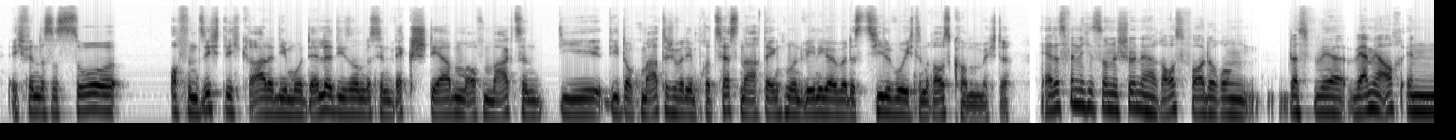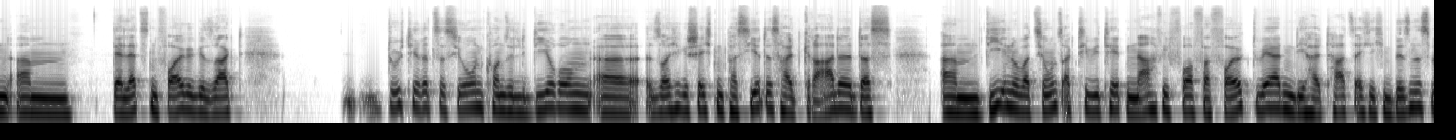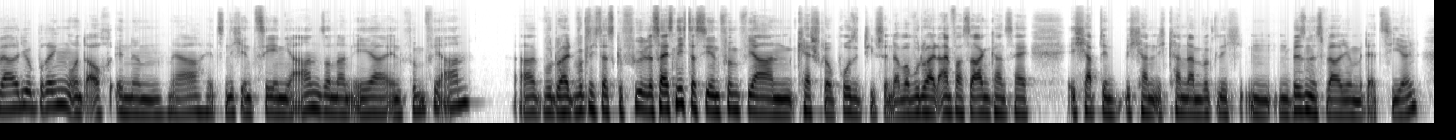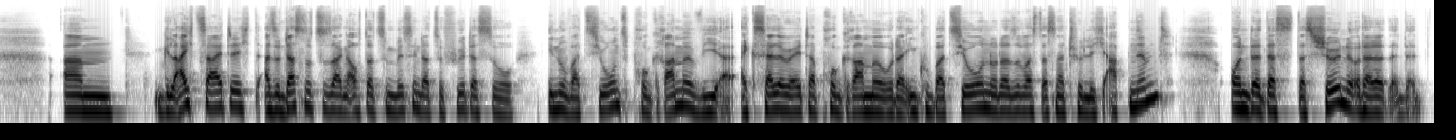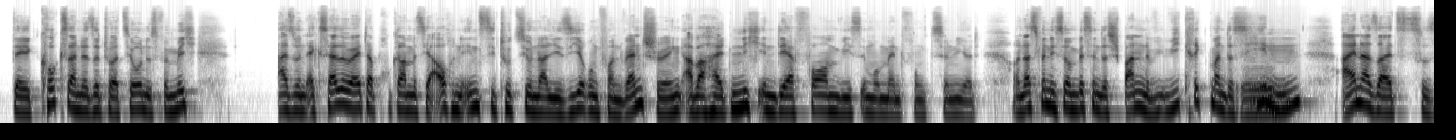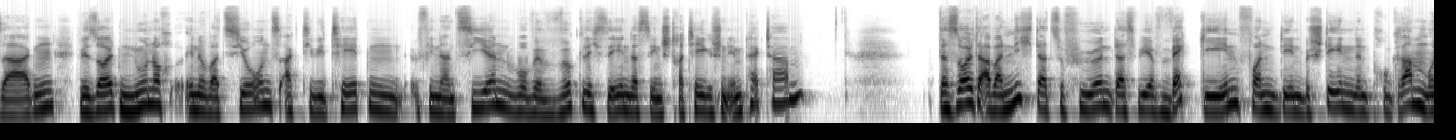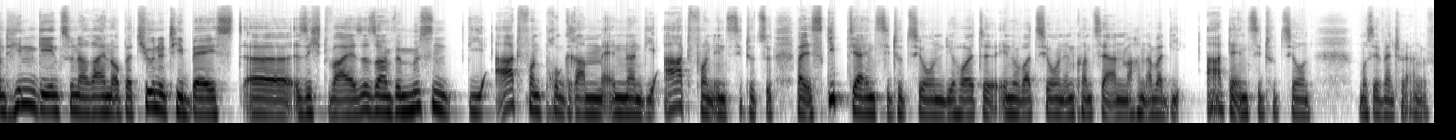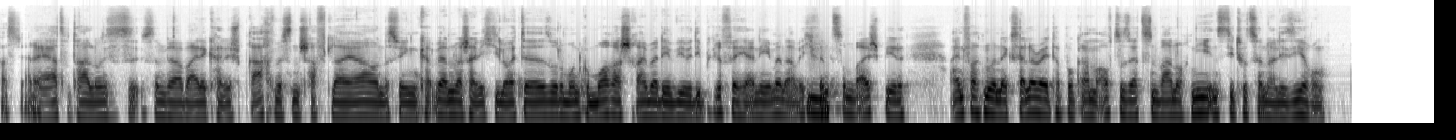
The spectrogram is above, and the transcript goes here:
ich finde, es ist so offensichtlich gerade die Modelle, die so ein bisschen wegsterben auf dem Markt sind, die, die dogmatisch über den Prozess nachdenken und weniger über das Ziel, wo ich denn rauskommen möchte. Ja, das finde ich ist so eine schöne Herausforderung, dass wir, wir haben ja auch in, ähm, der letzten Folge gesagt, durch die Rezession, Konsolidierung, äh, solche Geschichten passiert es halt gerade, dass ähm, die Innovationsaktivitäten nach wie vor verfolgt werden, die halt tatsächlich ein Business Value bringen und auch in einem, ja, jetzt nicht in zehn Jahren, sondern eher in fünf Jahren. Ja, wo du halt wirklich das Gefühl, das heißt nicht, dass sie in fünf Jahren Cashflow positiv sind, aber wo du halt einfach sagen kannst, hey, ich habe den, ich kann, ich kann dann wirklich ein, ein Business Value mit erzielen. Ähm, Gleichzeitig, also das sozusagen auch dazu ein bisschen dazu führt, dass so Innovationsprogramme wie äh, Accelerator-Programme oder Inkubation oder sowas das natürlich abnimmt. Und äh, das, das Schöne oder der Krux an der Situation ist für mich, also ein Accelerator-Programm ist ja auch eine Institutionalisierung von Venturing, aber halt nicht in der Form, wie es im Moment funktioniert. Und das finde ich so ein bisschen das Spannende. Wie, wie kriegt man das mhm. hin, einerseits zu sagen, wir sollten nur noch Innovationsaktivitäten finanzieren, wo wir wirklich sehen, dass sie einen strategischen Impact haben? Das sollte aber nicht dazu führen, dass wir weggehen von den bestehenden Programmen und hingehen zu einer rein opportunity-based äh, Sichtweise, sondern wir müssen die Art von Programmen ändern, die Art von Institutionen, weil es gibt ja Institutionen, die heute Innovationen in Konzernen machen, aber die Art der Institution muss eventuell angefasst werden. Ja, total. Und jetzt sind wir beide keine Sprachwissenschaftler, ja. Und deswegen werden wahrscheinlich die Leute Sodom und Gomorra schreiben, bei denen wir die Begriffe hernehmen. Aber ich mhm. finde zum Beispiel, einfach nur ein Accelerator-Programm aufzusetzen, war noch nie Institutionalisierung.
